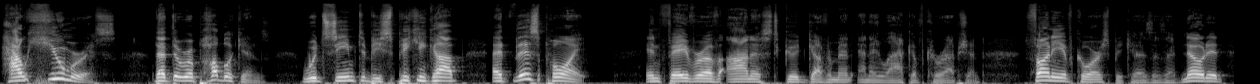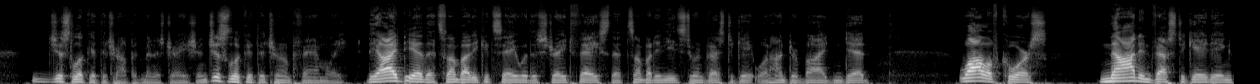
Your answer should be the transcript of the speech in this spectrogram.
How humorous that the Republicans would seem to be speaking up at this point in favor of honest, good government and a lack of corruption. Funny, of course, because as I've noted, just look at the Trump administration. Just look at the Trump family. The idea that somebody could say with a straight face that somebody needs to investigate what Hunter Biden did, while, of course, not investigating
